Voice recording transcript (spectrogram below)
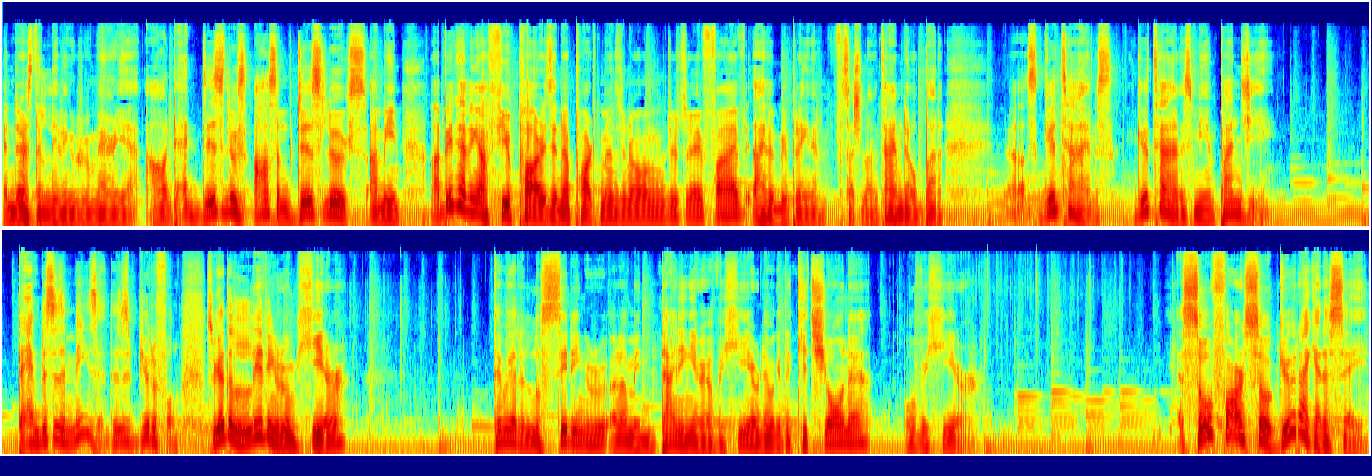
And there's the living room area. Oh, that, this looks awesome. This looks, I mean, I've been having a few parties in apartments, you know, on GTA 5. I haven't been playing them for such a long time though, but it's good times. Good times, me and Panji. Damn, this is amazing. This is beautiful. So we got the living room here. Then we got a little sitting room, uh, I mean, dining area over here. Then we got the kitchen over here. So far, so good, I gotta say.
